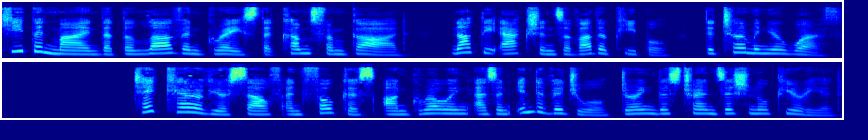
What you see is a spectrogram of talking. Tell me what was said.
Keep in mind that the love and grace that comes from God, not the actions of other people, determine your worth. Take care of yourself and focus on growing as an individual during this transitional period.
